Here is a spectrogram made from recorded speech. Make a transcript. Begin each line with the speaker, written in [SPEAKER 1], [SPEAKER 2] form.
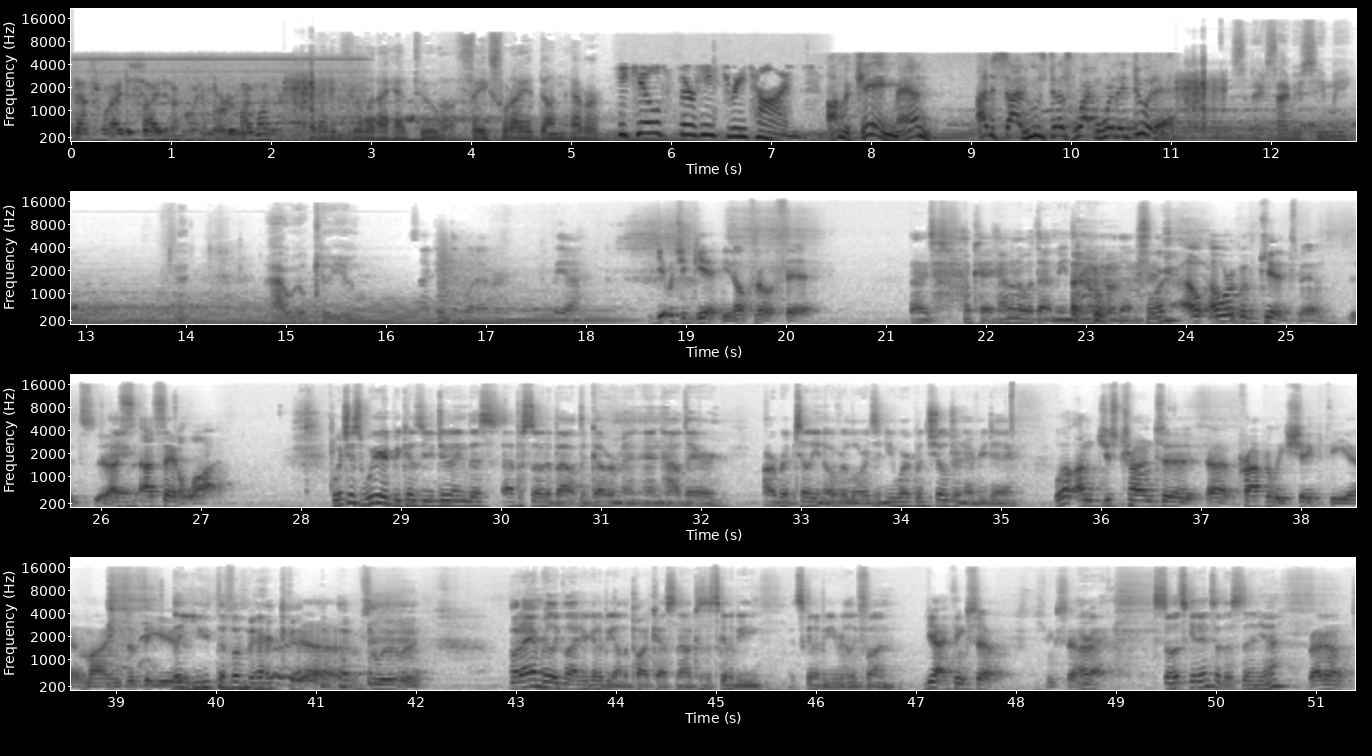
[SPEAKER 1] And that's when I decided I'm going to murder my mother.
[SPEAKER 2] But I didn't feel that I had to uh, face what I had done ever.
[SPEAKER 3] He killed 33 times.
[SPEAKER 4] I'm the king, man. I decide who does what and where they do it at.
[SPEAKER 5] So next time you see me, I will kill you.
[SPEAKER 6] It's not good, then whatever. But yeah.
[SPEAKER 7] You get what you get. You don't throw a fit.
[SPEAKER 6] I, okay, I don't know what that means. I've never heard that before.
[SPEAKER 7] I, I work with kids, man. It's I, I say it a lot.
[SPEAKER 6] Which is weird because you're doing this episode about the government and how they're our reptilian overlords, and you work with children every day.
[SPEAKER 7] Well, I'm just trying to uh, properly shape the uh, minds of the youth.
[SPEAKER 6] The youth of America.
[SPEAKER 7] yeah, absolutely.
[SPEAKER 6] But I am really glad you're going to be on the podcast now because it's going to be it's going to be really fun.
[SPEAKER 7] Yeah, I think so. I think so.
[SPEAKER 6] All right, so let's get into this then, yeah.
[SPEAKER 7] Right on.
